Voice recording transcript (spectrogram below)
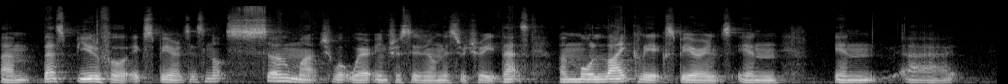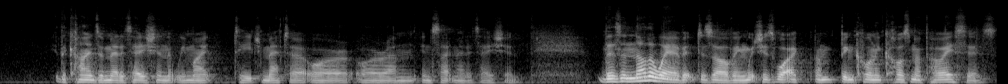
Um, that's beautiful experience. It's not so much what we're interested in on this retreat. That's a more likely experience in in uh, the kinds of meditation that we might teach, metta or or um, insight meditation. There's another way of it dissolving, which is what I've been calling cosmopoesis.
